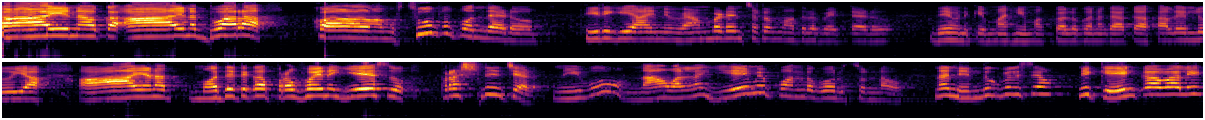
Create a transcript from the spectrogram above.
ఆయన ఒక- ఆయన ద్వారా కా- చూపు పొందాడు. తిరిగి ఆయన్ని వెంబడించడం మొదలుపెట్టాడు. దేవునికి మహిమ కలుగునగాక. హల్లెలూయ. ఆయన మొదటిగా ప్రభు అయిన యేసు ప్రశ్నించాడు నీవు నా వలన ఏమి పొందగోరుచున్నావు? నన్ను ఎందుకు పిలిచావు? నీకేం కావాలి?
